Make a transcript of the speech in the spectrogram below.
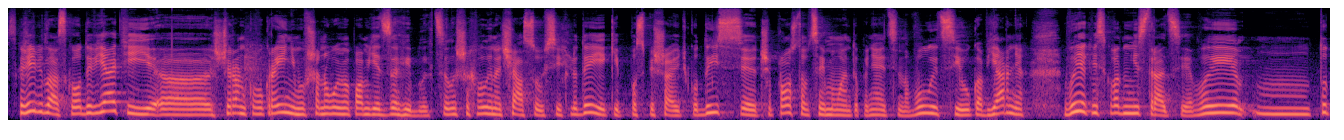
Скажіть, будь ласка, о 9-й е, щоранку в Україні ми вшановуємо пам'ять загиблих. Це лише хвилина часу у всіх людей, які поспішають кудись, е, чи просто в цей момент опиняються на вулиці, у кав'ярнях. Ви, як військова адміністрація, ви тут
